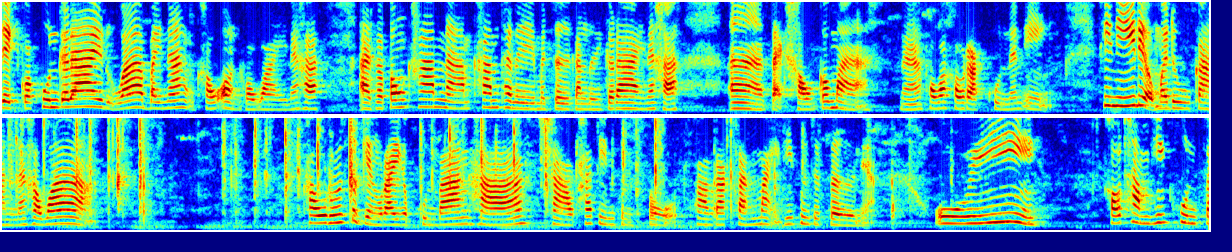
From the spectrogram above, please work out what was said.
เด็กกว่าคุณก็ได้หรือว่าใบหน้าของเขาอ่อนกว่าวัยนะคะ อาจจะต้องข้ามน้ำข้ามทะเลมาเจอกันเลยก็ได้นะคะอ่าแต่เขาก็มานะ เพราะว่าเขารักคุณนั่นเอง ทีนี้เดี๋ยวมาดูกันนะคะว่า เขารู้สึกอย่างไรกับคุณบ้างคะ ชาวท่าตุดินคนโสด ความรักครั้งใหม่ที่คุณจะเจอเนี่ย อุ้ยเขาทำให้คุณใจ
